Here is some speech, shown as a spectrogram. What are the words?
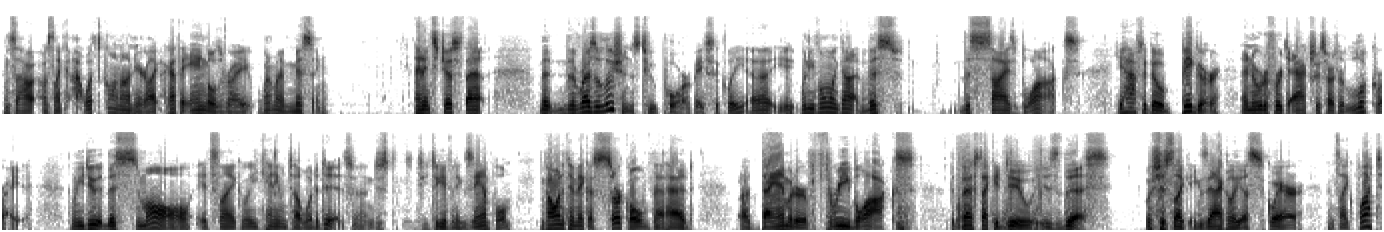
And so I was like, oh, what's going on here? Like I got the angles right. What am I missing? And it's just that the the resolution's too poor. Basically, uh, when you've only got this this size blocks, you have to go bigger in order for it to actually start to look right. And when you do it this small, it's like, well, you can't even tell what it is. And just to, to give an example, if I wanted to make a circle that had a diameter of three blocks, the best I could do is this, which is like exactly a square. It's like, what?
